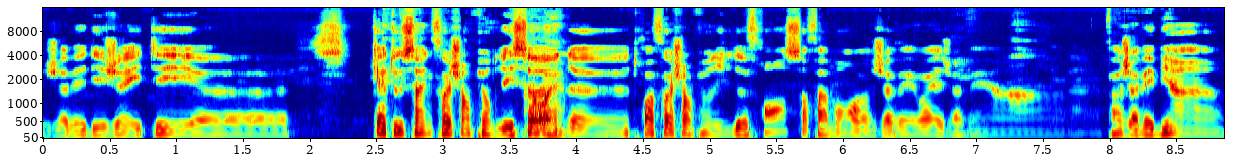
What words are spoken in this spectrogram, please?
J'avais déjà été euh, 4 ou 5 fois champion de l'Essonne, ah ouais. 3 fois champion d'Île-de-France. Enfin bon, j'avais ouais, j'avais un... enfin j'avais bien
